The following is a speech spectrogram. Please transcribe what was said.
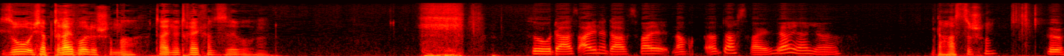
So, ich habe drei Wolle schon mal. Deine drei kannst du selber holen. So, da ist eine, da ist zwei, nach, äh, da ist drei. Ja, ja, ja. Ja, hast du schon? Nö.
